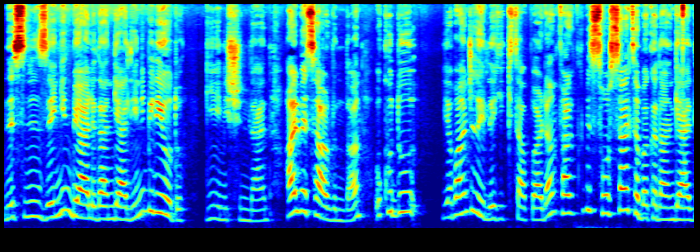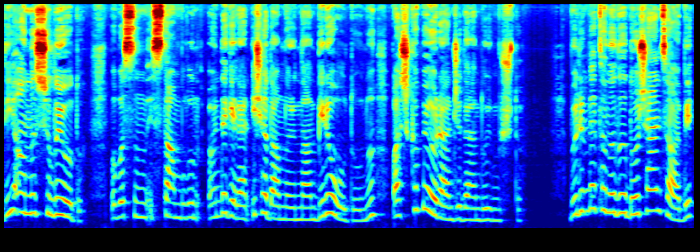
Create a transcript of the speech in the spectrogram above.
Nesin'in zengin bir aileden geldiğini biliyordu. Giyinişinden, hal ve tavrından, okuduğu yabancı dildeki kitaplardan farklı bir sosyal tabakadan geldiği anlaşılıyordu. Babasının İstanbul'un önde gelen iş adamlarından biri olduğunu başka bir öğrenciden duymuştu. Bölümde tanıdığı doçent abi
